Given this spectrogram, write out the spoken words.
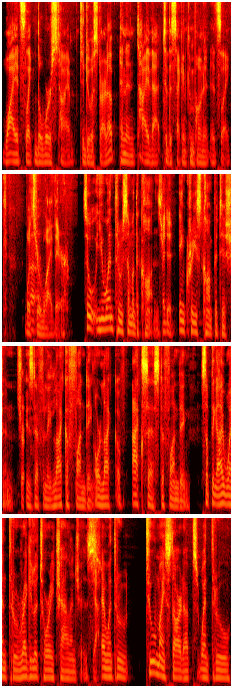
why it's like the worst time to do a startup, and then tie that to the second component. It's like, what's uh, your why there? So you went through some of the cons. I did. Increased competition Sure. is definitely lack of funding or lack of access to funding. Something I went through regulatory challenges. Yeah. I went through two of my startups went through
